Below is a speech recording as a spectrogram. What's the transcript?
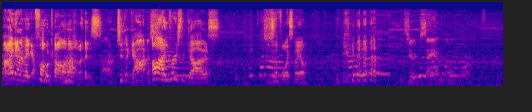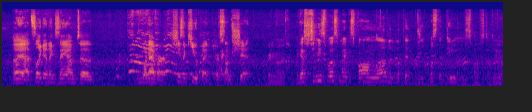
I gotta make a phone call about this. Uh, to the goddess. Hi, you've reached the goddess. This is a voicemail. It's your exam going on. Oh yeah, it's like an exam to whatever. She's a cupid or some shit. Pretty much. I guess she's supposed to make us fall in love, and what the de- what's the demon supposed to do?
